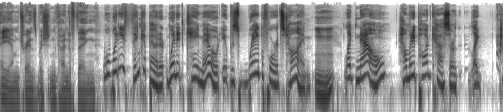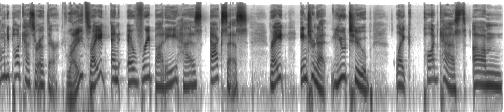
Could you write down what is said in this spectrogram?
AM transmission kind of thing. Well, what do you think about it? When it came out, it was way before its time. Mm-hmm. Like now, how many podcasts are like how many podcasts are out there, Right? right? And everybody has access, right? Internet, YouTube, like podcasts. Um,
